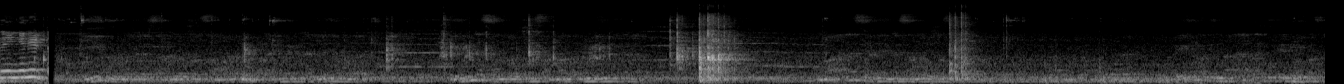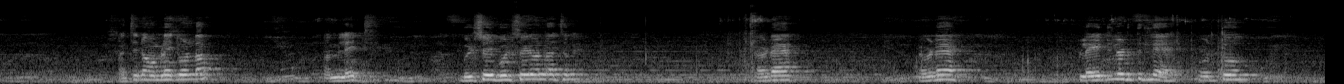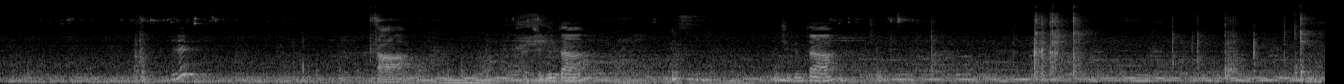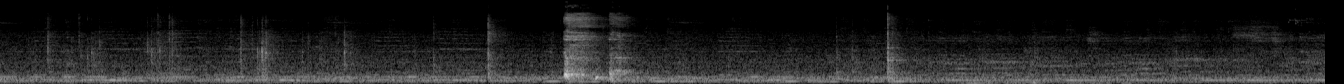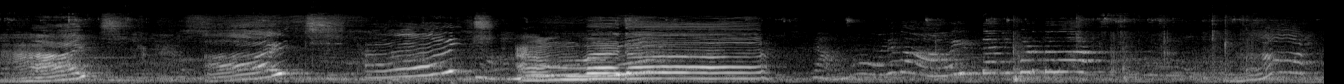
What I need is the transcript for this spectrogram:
ഇത് ഇങ്ങനെ അച്ഛൻ ഓംലേറ്റ് കൊണ്ടോ ഓംലേറ്റ് ബുൾസൈ ബുൾസൈ കൊണ്ടോ അച്ഛന്. എവിടെ? എവിടെ? പ്ലേറ്റിലെടുത്തില്ലേ കൊടുത്തു. Tiquitá. Tá. ai, ai, ai, ai, Um, but, uh...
